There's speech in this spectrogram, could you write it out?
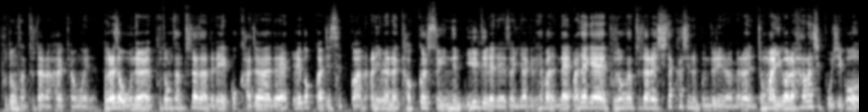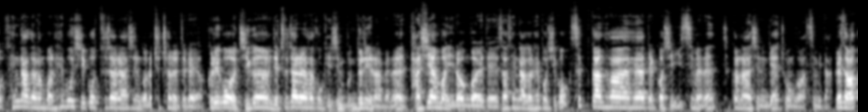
부동산 투자를 할 경우에는. 그래서 오늘 부동산 투자자들이 꼭 가져야 될 일곱 가지 습관 아니면은 겪을 수 있는 일들에 대해서 이야기를 해봤는데 만약에 부동산 투자를 시작하시는 분들이라면은 정말 이거를 하나씩 보시고 생각을 한번 해보시고 투자를 하시는 거를 추천을 드려요. 그리고 지금 이제 투자를 하고 계신 분들이라면은 다시 한번 이런 거에 대해서 생각을 해보시고 습관화해야 될 것이 있으면은 습관화하시는 게 좋은 것 같습니다. 그래서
